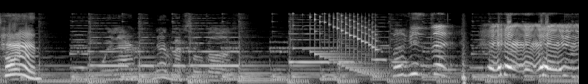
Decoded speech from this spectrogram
ten. Winner, never so good. What is it?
